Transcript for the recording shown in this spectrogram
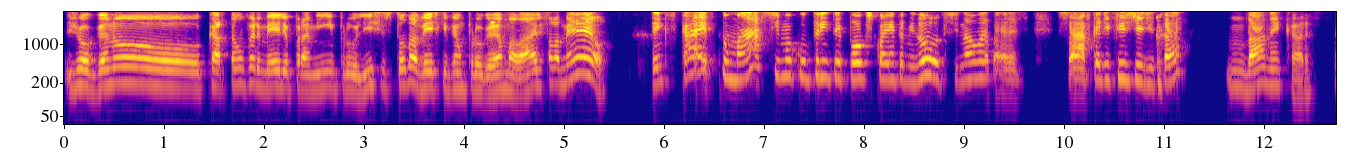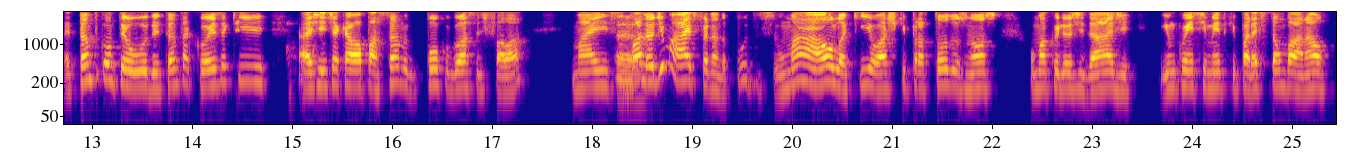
jogando cartão vermelho para mim e para o Ulisses toda vez que vem um programa lá. Ele fala: Meu, tem que ficar no máximo com 30 e poucos, 40 minutos, senão vai sabe, fica difícil de editar. Não dá, né, cara? É tanto conteúdo e tanta coisa que a gente acaba passando, pouco gosta de falar. Mas é. valeu demais, Fernando. Putz, uma aula aqui, eu acho que para todos nós, uma curiosidade e um conhecimento que parece tão banal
